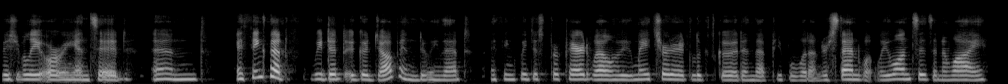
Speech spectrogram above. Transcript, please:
visually oriented. And I think that we did a good job in doing that. I think we just prepared well. We made sure it looked good and that people would understand what we wanted and why.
